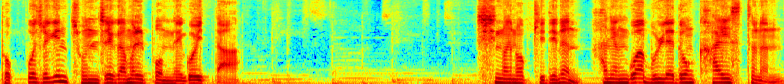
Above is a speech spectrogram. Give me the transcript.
독보적인 존재감을 뽐내고 있다. 신원호 PD는 한영과 물레동 카이스트는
